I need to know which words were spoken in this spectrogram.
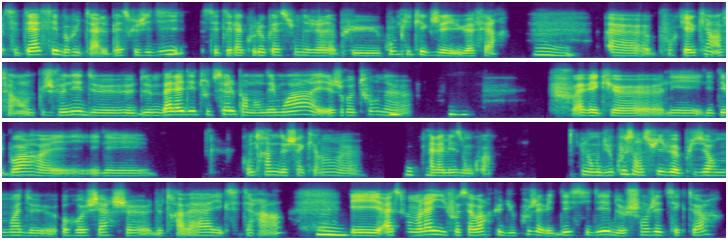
c'était assez brutal parce que j'ai dit c'était la colocation déjà la plus compliquée que j'ai eu à faire. Mmh. Heu, pour quelqu'un enfin, je venais de de me balader toute seule pendant des mois et je retourne, Mmh. Mmh mh. avec, heu, les les déboires et et les contraintes de chacun, à la maison, quoi. Donc du coup, s'ensuivent plusieurs mois de recherche, de travail et cetera Mmh. et à ce moment-là, il faut savoir que du coup, j'avais décidé de changer de secteur,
